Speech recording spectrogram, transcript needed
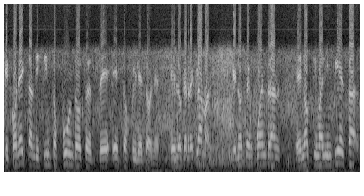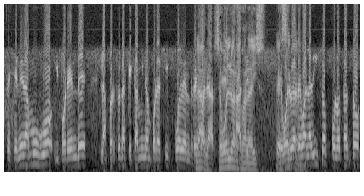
que conectan distintos puntos eh, de estos piletones. ¿Qué es lo que reclaman? Que no se encuentran en óptima limpieza, se genera musgo y por ende las personas que caminan por allí pueden resbalar. se vuelve resbaladizo. Se vuelve resbaladizo, por lo tanto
